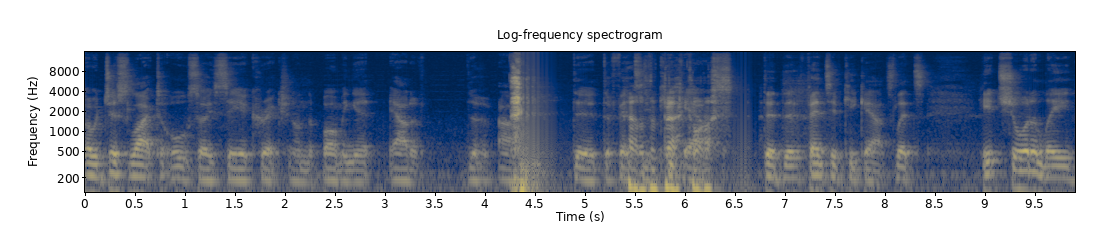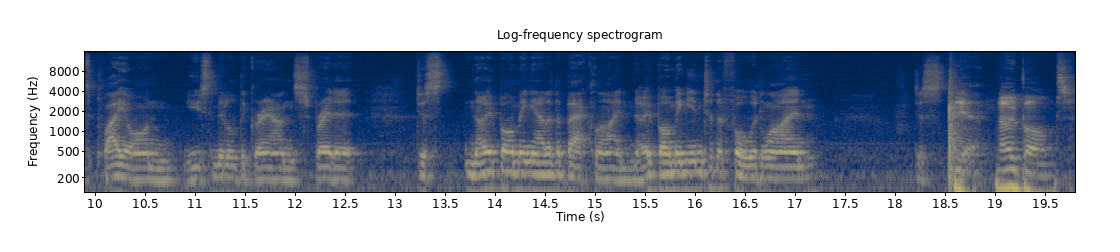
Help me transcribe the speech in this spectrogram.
I would just like to also see a correction on the bombing it out of the um, the defensive the back line. kickouts. The, the defensive kickouts. Let's hit shorter leads, play on, use the middle of the ground, spread it. Just no bombing out of the back line, no bombing into the forward line. Just Yeah, no bombs.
